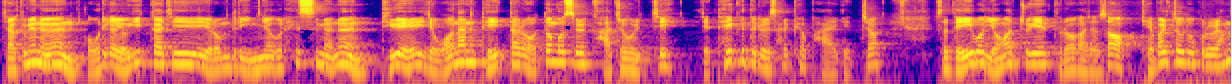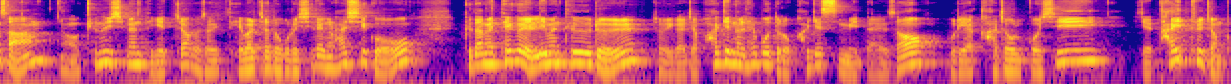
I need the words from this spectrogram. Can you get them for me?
자 그러면은 우리가 여기까지 여러분들이 입력을 했으면은 뒤에 이제 원하는 데이터를 어떤 것을 가져올지 이제 태그들을 살펴봐야겠죠 그래서 네이버 영화 쪽에 들어가셔서 개발자 도구를 항상 어, 켜놓으시면 되겠죠. 그래서 개발자 도구를 실행을 하시고 그 다음에 태그 엘리멘트를 저희가 이제 확인을 해 보도록 하겠습니다. 그래서 우리가 가져올 것이 이제 타이틀 정보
